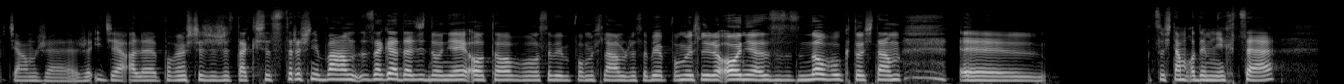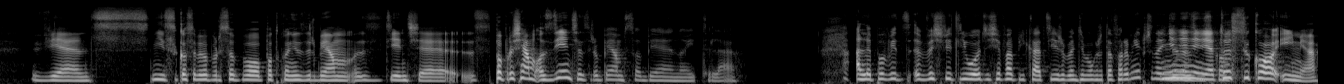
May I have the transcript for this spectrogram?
widziałam, że, że idzie, ale powiem szczerze, że tak się strasznie bałam zagadać do niej o to, bo sobie pomyślałam, że sobie pomyśli, że o nie, znowu ktoś tam e, coś tam ode mnie chce, więc nic, tylko sobie po prostu po, pod koniec zrobiłam zdjęcie, poprosiłam o zdjęcie, zrobiłam sobie, no i tyle. Ale powiedz, wyświetliło ci się w aplikacji, że będzie Małgorzata Foremniak, czy na Nie, inne nie, nie, nie, nazwisko? to jest tylko imię.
